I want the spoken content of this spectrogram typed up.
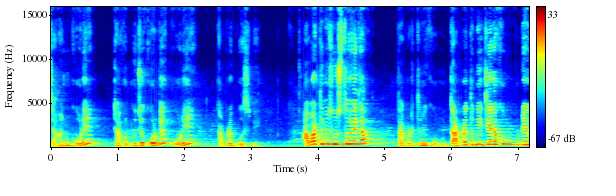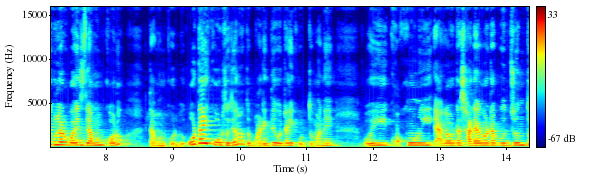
চান করে ঠাকুর পুজো করবে, করে তারপরে বসবে। আবার তুমি সুস্থ হয়ে যাও, তারপরে তুমি তারপরে তুমি যেরকম রেগুলার ওয়াইজ যেমন করো, তেমন করবে। ওটাই করতো, জানো তো, বাড়িতে ওটাই করতো। মানে ওই কখন ওই এগারোটা, সাড়ে এগারোটা পর্যন্ত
